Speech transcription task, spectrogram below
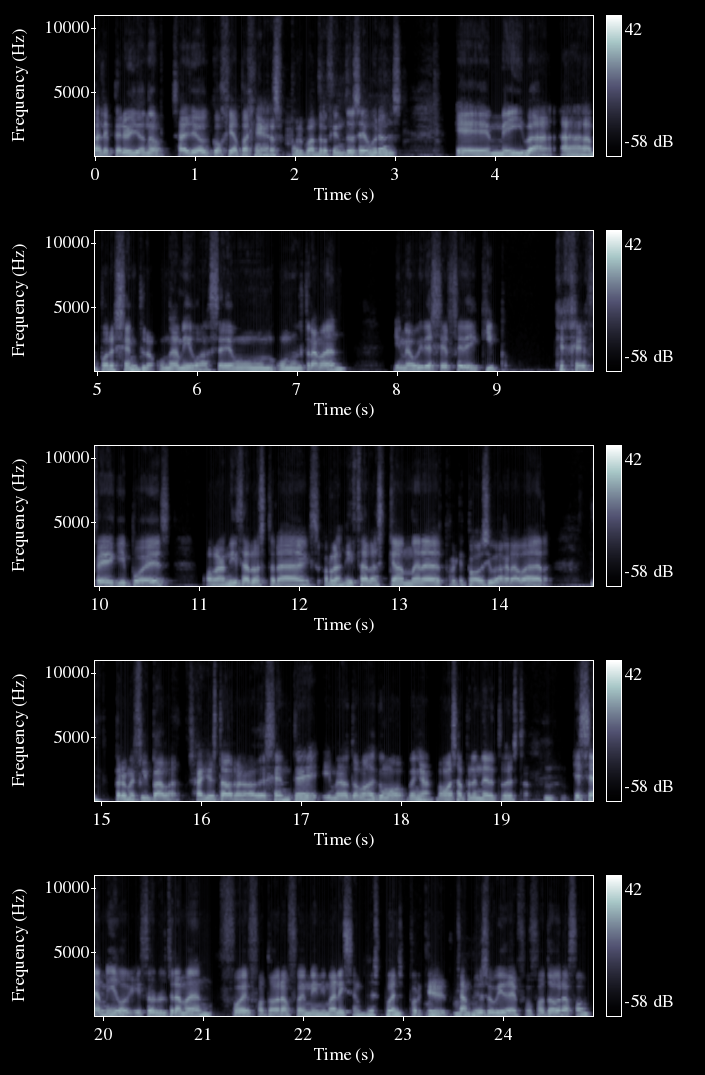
¿vale? Pero yo no. O sea, yo cogía páginas por 400 euros, eh, me iba a, por ejemplo, un amigo hace un, un Ultraman y me voy de jefe de equipo. Que jefe de equipo es organiza los tracks, organiza las cámaras, porque todo se iba a grabar, pero me flipaba. O sea, yo estaba rodeado de gente y me lo tomaba como, venga, vamos a aprender todo esto. Ese amigo que hizo el Ultraman fue fotógrafo de Minimalism después, porque cambió su vida y fue fotógrafo,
